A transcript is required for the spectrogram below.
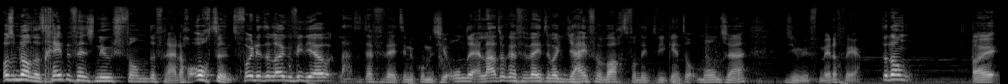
Was hem dan het GP-fans nieuws van de vrijdagochtend. Vond je dit een leuke video? Laat het even weten in de comments hieronder. En laat ook even weten wat jij verwacht van dit weekend op Monza. Dan zien we je vanmiddag weer. Tot dan. はい。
